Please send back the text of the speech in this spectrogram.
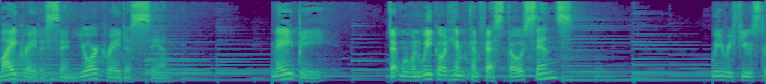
My greatest sin, your greatest sin, may be that when we go to Him confess those sins, we refuse to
